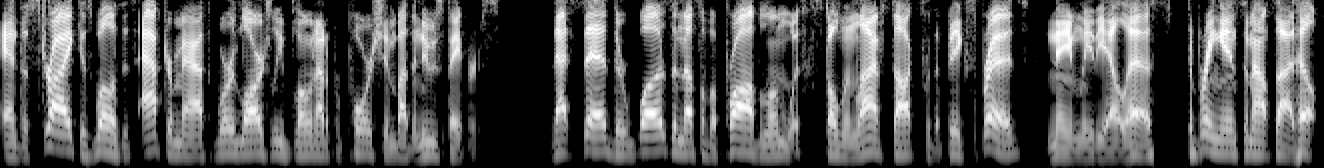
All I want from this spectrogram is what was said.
and the strike, as well as its aftermath, were largely blown out of proportion by the newspapers. That said, there was enough of a problem with stolen livestock for the big spreads, namely the LS, to bring in some outside help.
